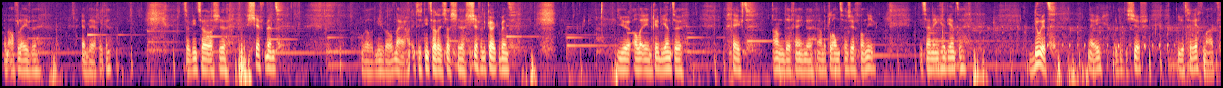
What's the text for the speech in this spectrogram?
en afleveren en dergelijke. Het is ook niet zo als je chef bent. Hoewel het nu wel. Nou ja, het is niet zo dat je als je chef in de keuken bent. je alle ingrediënten geeft aan degene, aan de klant en zegt van hier, dit zijn de ingrediënten, doe het. Nee, je bent de chef die het gerecht maakt.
